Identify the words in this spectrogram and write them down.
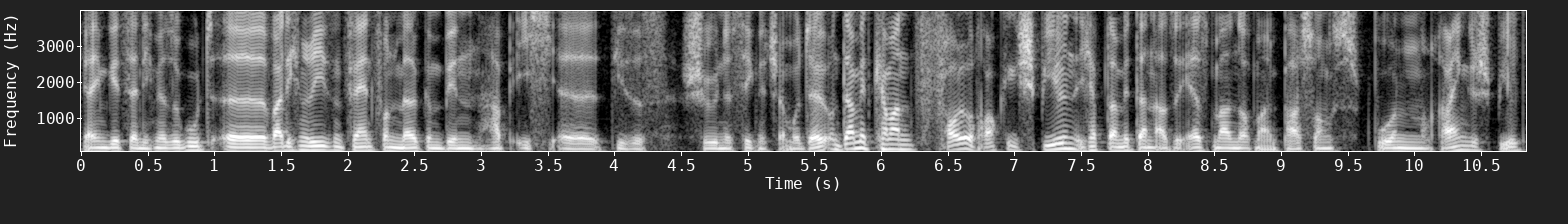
Ja, ihm geht es ja nicht mehr so gut. Äh, weil ich ein riesen Fan von Malcolm bin, habe ich äh, dieses schöne Signature-Modell. Und damit kann man voll rockig spielen. Ich habe damit dann also erstmal nochmal ein paar Songs-Spuren reingespielt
